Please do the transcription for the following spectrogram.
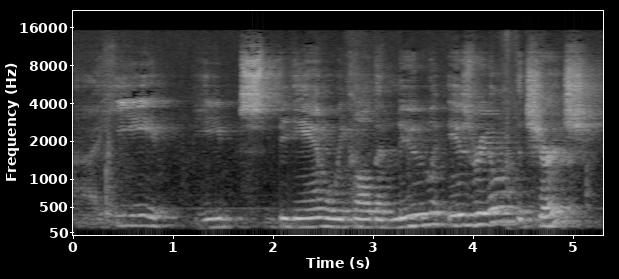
uh, he, he began what we call the new Israel, the church.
